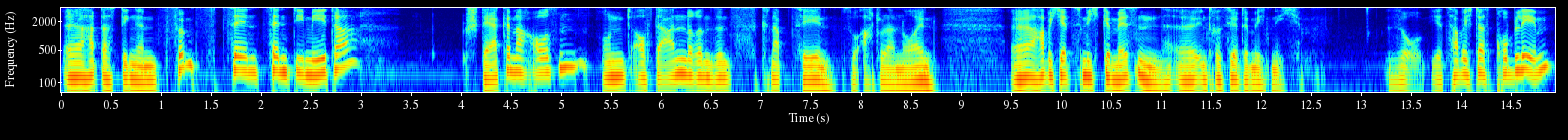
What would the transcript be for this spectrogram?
äh, hat das Ding 15 Zentimeter Stärke nach außen und auf der anderen sind es knapp 10, so 8 oder 9. Äh, habe ich jetzt nicht gemessen, äh, interessierte mich nicht. So, jetzt habe ich das Problem,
